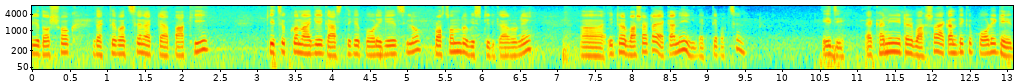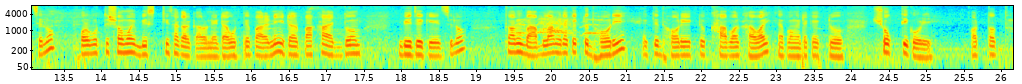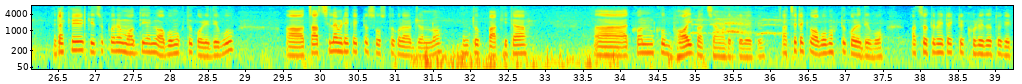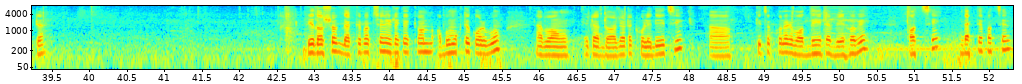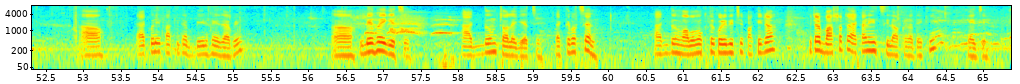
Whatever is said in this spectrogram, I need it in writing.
প্রিয় দর্শক, দেখতে পাচ্ছেন একটা পাখি। কিছুক্ষণ আগে গাছ থেকে পড়ে গিয়েছিল, প্রচণ্ড বৃষ্টির কারণে। এটার বাসাটা একানেই দেখতে পাচ্ছেন? এই যে, এখানেই এটার বাসা, এখান থেকে পড়ে গিয়েছিল। পরবর্তী সময় বৃষ্টি থাকার কারণে এটা উঠতে পারেনি, এটার পাখা একদম বেজে গিয়েছিল। তো আমি ভাবলাম, এটাকে একটু ধরি, একটু ধরে একটু খাবার খাওয়াই এবং এটাকে একটু শক্তি করি। অর্থাৎ, এটাকে কিছুক্ষণের মধ্যেই আমি অবমুক্ত করে দেব। চাচ্ছিলাম এটাকে একটু সুস্থ করার জন্য, কিন্তু পাখিটা এখন খুব ভয় পাচ্ছে আমাদেরকে দেখে। আচ্ছা এটাকে অবমুক্ত করে দেব। আচ্ছা তুমি এটা একটু খুলে দাও তো গেটটা। প্রিয় দর্শক, দেখতে পাচ্ছেন, এটাকে এখন অবমুক্ত করব এবং এটা দরজাটা খুলে দিয়েছি। কিছুক্ষণের মধ্যে এটা বের হবে, হচ্ছে, দেখতে পাচ্ছেন এখনই পাখিটা বের হয়ে যাবে। বের হয়ে গেছে। একদম চলে গেছে। দেখতে পাচ্ছেন? একদম অবমুক্ত করে দিচ্ছে পাখিটা। এটার বাসাটা একা নিচ্ছিল আপনারা দেখি। এই যে।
